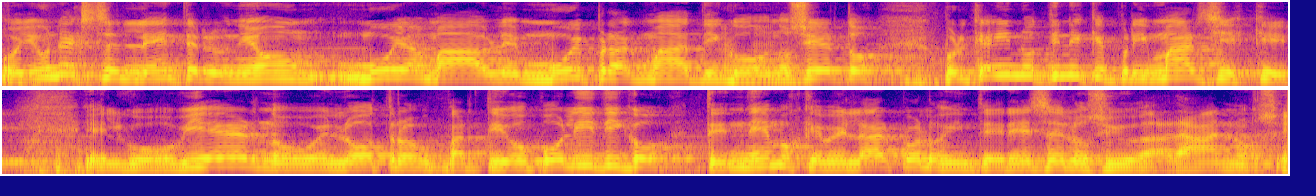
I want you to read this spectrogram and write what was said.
Oye, una excelente reunión, muy amable, muy pragmático, ¿no es cierto? Porque ahí no tiene que primar si es que el gobierno o el otro partido político tenemos que velar por los intereses de los ciudadanos. No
